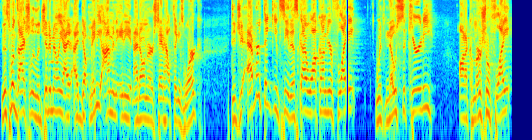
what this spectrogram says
This one's actually legitimately, I, I don't, maybe I'm an idiot and I don't understand how things work. Did you ever think you'd see this guy walk onto your flight with no security on a commercial flight?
